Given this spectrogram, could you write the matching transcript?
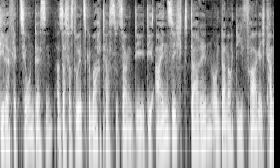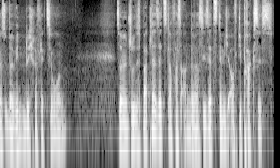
die Reflexion dessen, also das, was du jetzt gemacht hast, sozusagen die, die Einsicht darin und dann auch die Frage, ich kann es überwinden durch Reflexion, sondern Judith Butler setzt auf was anderes. Sie setzt nämlich auf die Praxis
